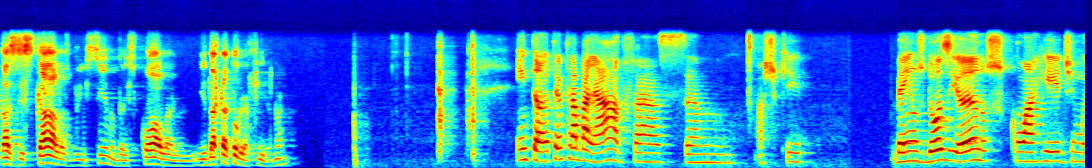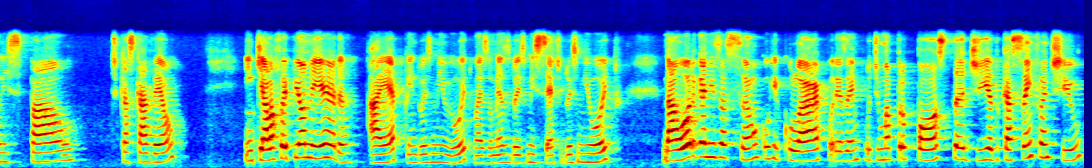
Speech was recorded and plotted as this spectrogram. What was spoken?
das escalas do ensino, da escola e, da cartografia, né? Então, eu tenho trabalhado faz, um, acho que bem uns 12 anos com a rede municipal de Cascavel, em que ela foi pioneira, à época, em 2008, mais ou menos 2007, 2008, na organização curricular, por exemplo, de uma proposta de educação infantil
